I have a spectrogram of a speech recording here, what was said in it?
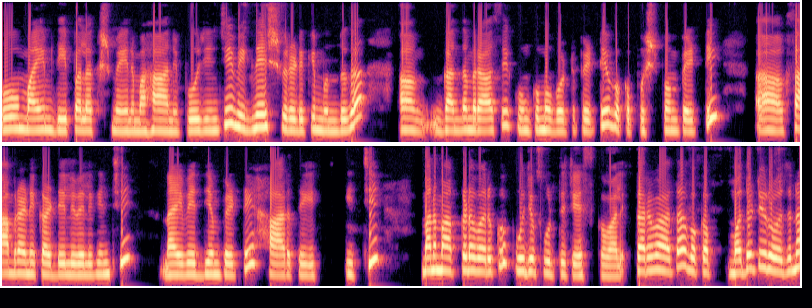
ఓం ఐం దీపలక్ష్మి నమః అని పూజించి విఘ్నేశ్వరుడికి ముందుగా గంధం రాసి కుంకుమ బొట్టు పెట్టి ఒక పుష్పం పెట్టి సాంబ్రాణి కడ్డీలు వెలిగించి నైవేద్యం పెట్టి హారతి ఇచ్చి మనం అక్కడ వరకు పూజ పూర్తి చేసుకోవాలి. తర్వాత ఒక మొదటి రోజున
